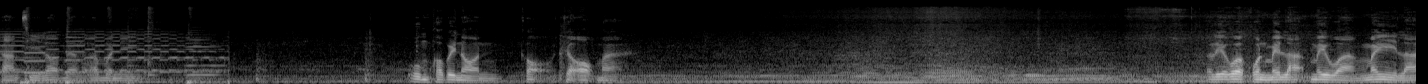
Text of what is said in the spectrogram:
สามสี่รอบแล้วนะครับวันนี้ อุ้มเขาไปนอนก็จะออกมา เรียกว่าคนไม่ละไม่วางไม่ละ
